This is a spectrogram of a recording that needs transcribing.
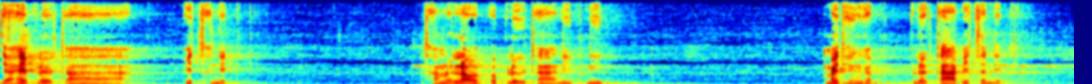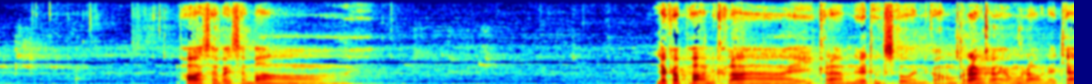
อย่าให้เปลือกตา ปิดสนิท ทำให้เราปลือตานิดนิดไม่ถึงกับเปลือกตาปิดสนิท พอสบายสบาย แล้วก็ผ่อนคลายกล้ามเนื้อทุกส่วนของร่างกายของเรานะจ๊ะ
